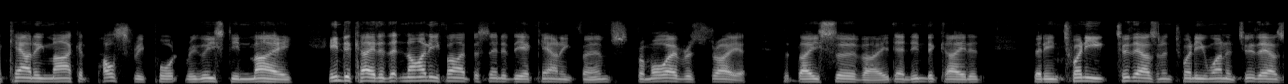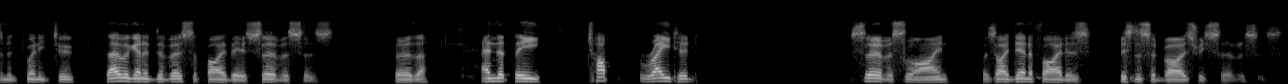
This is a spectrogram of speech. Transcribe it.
accounting market pulse report released in May indicated that 95% of the accounting firms from all over Australia that they surveyed and indicated that in 20, 2021 and 2022, they were going to diversify their services further and that the top rated service line was identified as business advisory services.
